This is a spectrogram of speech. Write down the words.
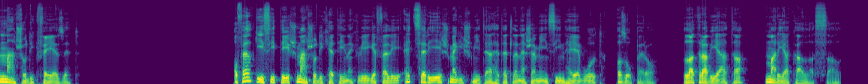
Második fejezet A felkészítés második hetének vége felé egyszeri és megismételhetetlen esemény színhelye volt az opera. La Traviata Maria Callasszal.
